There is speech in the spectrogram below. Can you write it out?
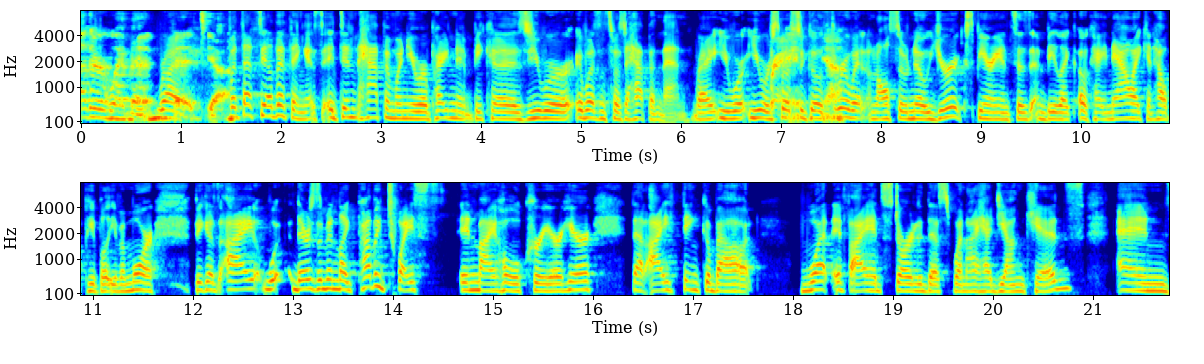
other women. Right. But, yeah. But that's the other thing is it didn't happen when you were pregnant because you were. It wasn't supposed to happen then, right? You were you were right. supposed to go yeah. through through it and also know your experiences and be like, okay, now I can help people even more. Because I, w- there's been like probably twice in my whole career here that I think about what if I had started this when I had young kids and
